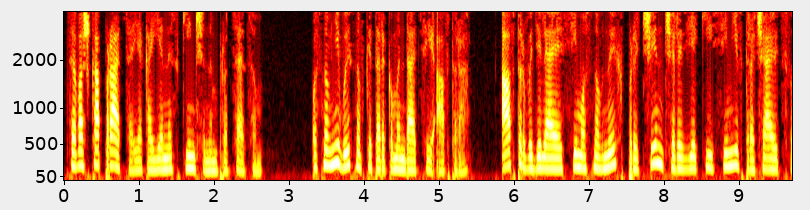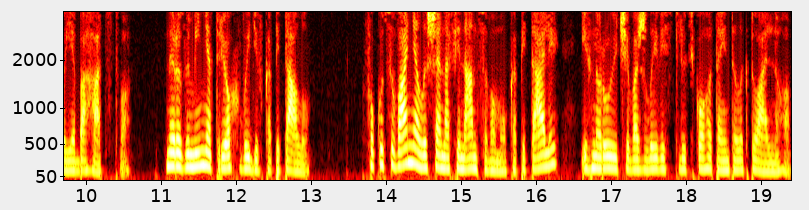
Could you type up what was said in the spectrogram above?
це важка праця, яка є нескінченим процесом. Основні висновки та рекомендації автора. Автор виділяє сім основних причин, через які сім'ї втрачають своє багатство, нерозуміння трьох видів капіталу, фокусування лише на фінансовому капіталі, ігноруючи важливість людського та інтелектуального,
